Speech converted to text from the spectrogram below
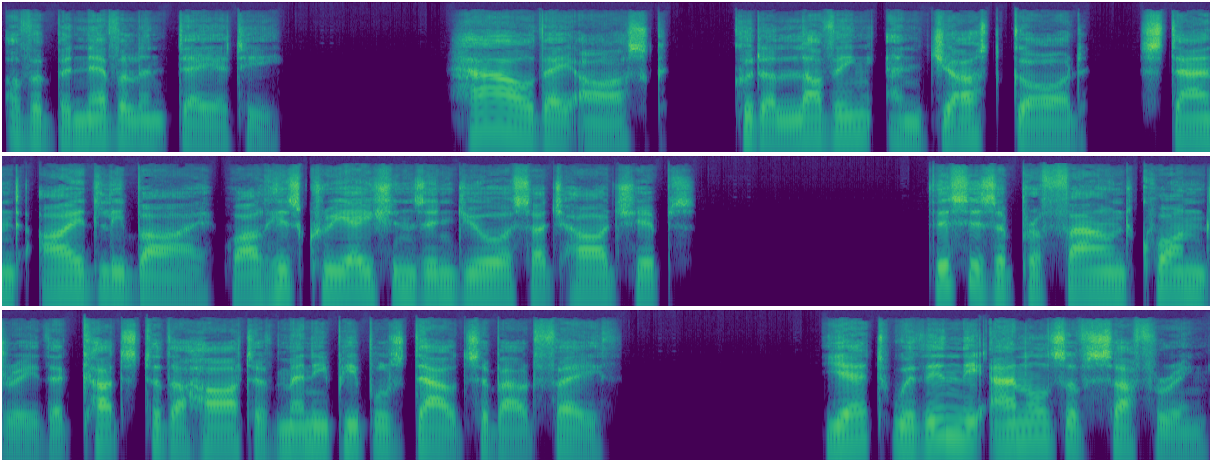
of a benevolent deity. How, they ask, could a loving and just God stand idly by while his creations endure such hardships? This is a profound quandary that cuts to the heart of many people's doubts about faith. Yet within the annals of suffering,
